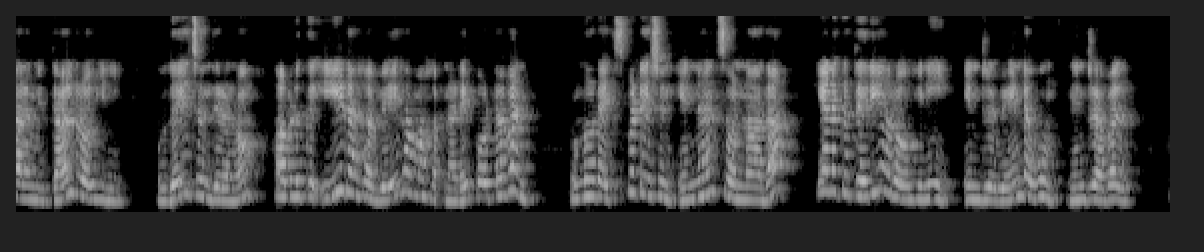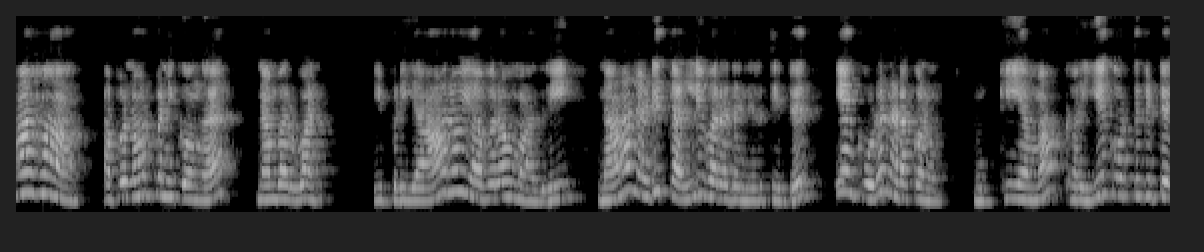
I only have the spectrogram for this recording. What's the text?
ஆரம்பித்தாள் ரோஹிணி. உதயச்சந்திரனோ அவளுக்கு ஈடாக வேகமாக நடை போட்டவன் உன்னோட எக்ஸ்பெக்டேஷன் என்னன்னு சொன்னாதான் எனக்கு தெரியும் ரோஹிணி என்று வேண்டவும் நின்றவள். ஆஹா அப்ப நோட் பண்ணிக்கோங்க நம்பர் ஒன் இப்படி யாரோ எவரோ மாதிரி நாலடி தள்ளி வரதை நிறுத்திட்டு என் கூட நடக்கணும். முக்கியமா கைய கோர்த்துக்கிட்டு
